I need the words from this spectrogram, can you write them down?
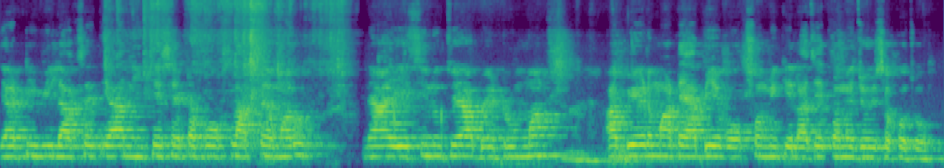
જ્યાં ટીવી લાગશે ત્યાં નીચે સેટઅપ બોક્સ લાગશે અમારું. ને આ એસીનું છે આ બેડરૂમમાં આ બેડ માટે આ બે બોક્સો મૂકેલા છે, તમે જોઈ શકો છો.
